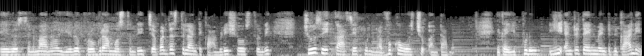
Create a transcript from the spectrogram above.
ఏదో సినిమానో ఏదో ప్రోగ్రామ్ వస్తుంది. జబర్దస్త్ లాంటి కామెడీ షో వస్తుంది. చూసి కాసేపు నవ్వుకోవచ్చు అంటాము. ఇక ఇప్పుడు ఈ ఎంటర్టైన్మెంట్ని కానీ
